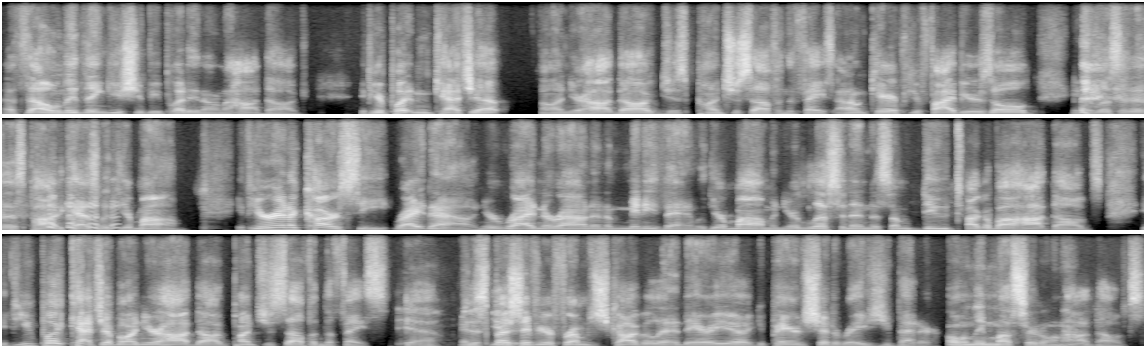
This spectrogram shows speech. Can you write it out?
that's the only thing you should be putting on a hot dog. If you're putting ketchup on your hot dog, just punch yourself in the face. I don't care if you're five years old and you're listening to this podcast with your mom. If you're in a car seat right now and you're riding around in a minivan with your mom and you're listening to some dude talk about hot dogs, if you put ketchup on your hot dog, punch yourself in the face. Yeah. And especially if you're from the Chicagoland area, your parents should have raised you better. Only mustard on hot dogs.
